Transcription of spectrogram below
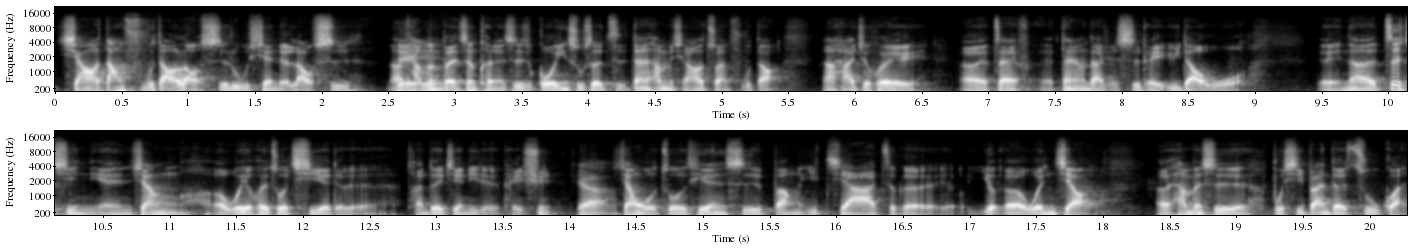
想要当辅导老师路线的老师，那他们本身可能是国英宿舍子，但是他们想要转辅导，那他就会呃在丹阳大学师培遇到我。对，那这几年像呃，我也会做企业的团队建立的培训。像我昨天是帮一家这个幼呃文教，呃，他们是补习班的主管，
